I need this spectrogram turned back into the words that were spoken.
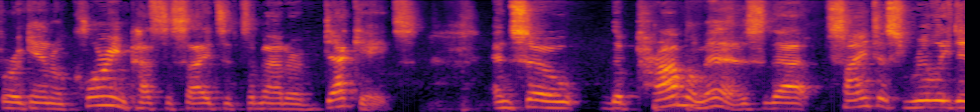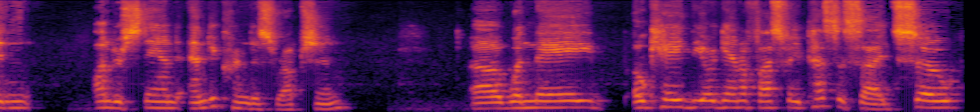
For organochlorine pesticides it's a matter of decades. And so the problem is that scientists really didn't understand endocrine disruption uh, when they okayed the organophosphate pesticides so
